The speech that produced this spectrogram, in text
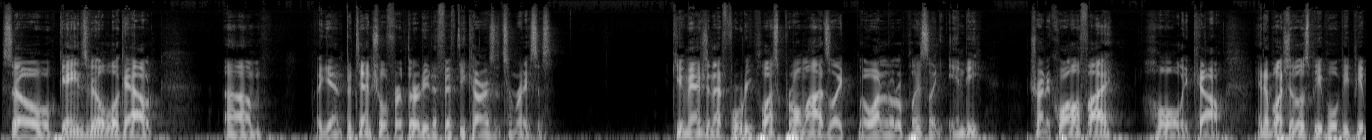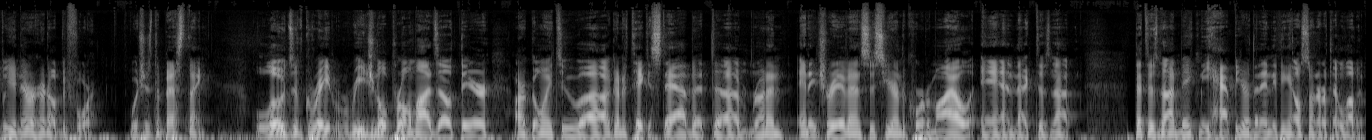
So Gainesville, look out. Um, again, potential for 30 to 50 cars at some races. Can you imagine that 40 plus pro mods like oh I don't know to a place like Indy trying to qualify? Holy cow! And a bunch of those people will be people you've never heard of before, which is the best thing loads of great regional pro mods out there are going to uh, going to take a stab at uh, running NHRA events this year in the quarter mile, and that does not that does not make me happier than anything else on earth. I love it.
